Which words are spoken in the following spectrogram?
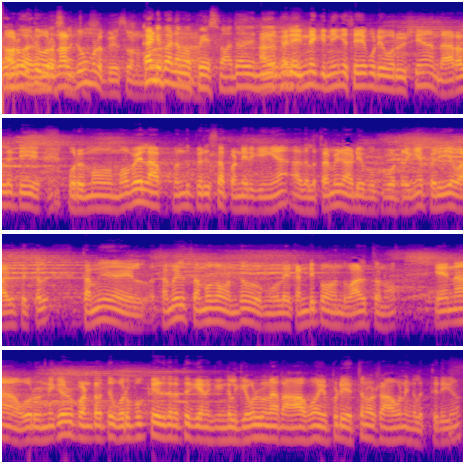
அவரை பற்றி ஒரு நாள். ஜூமில் பேசுவோம் கண்டிப்பாக நம்ம. பேசுவோம் அதாவது இன்னைக்கு நீங்கள் செய்யக்கூடிய ஒரு விஷயம் அந்த அராலிட்டி ஒரு மொ மொபைல் ஆப் வந்து பெருசாக பண்ணியிருக்கீங்க அதில் தமிழ் ஆடியோ புக் போட்டிருக்கீங்க பெரிய வாழ்த்துக்கள் தமிழ் தமிழ் சமூகம் வந்து உங்களை கண்டிப்பாக வந்து வாழ்த்தணும் ஏன்னா ஒரு நிகழ்வு பண்ணுறது ஒரு புக்கு எழுதுறதுக்கு எனக்கு எங்களுக்கு எவ்வளோ நேரம் ஆகும் எப்படி எத்தனை வருஷம் ஆகும்னு எங்களுக்கு தெரியும்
